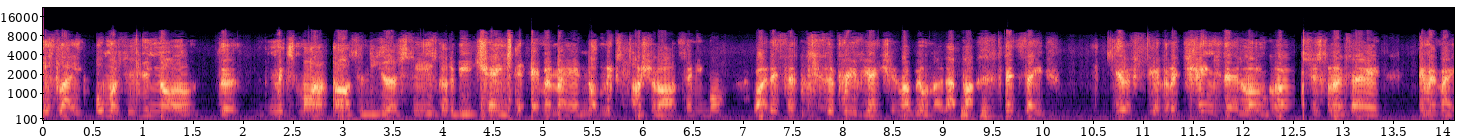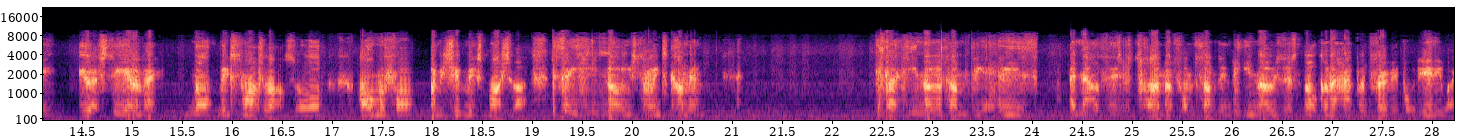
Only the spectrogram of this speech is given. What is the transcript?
it's like almost if you know that mixed martial arts in the UFC is going to be changed to MMA and not mixed martial arts anymore. Right? This is, this is abbreviation, right? We all know that. But let's say UFC are going to change their logo. It's just going to say MMA, UFC MMA not mixed martial arts or Ultimate Championship mixed martial arts. Let's say he knows something's coming. It's like he knows something and he's announcing his retirement from something that he knows is not going to happen for everybody anyway.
